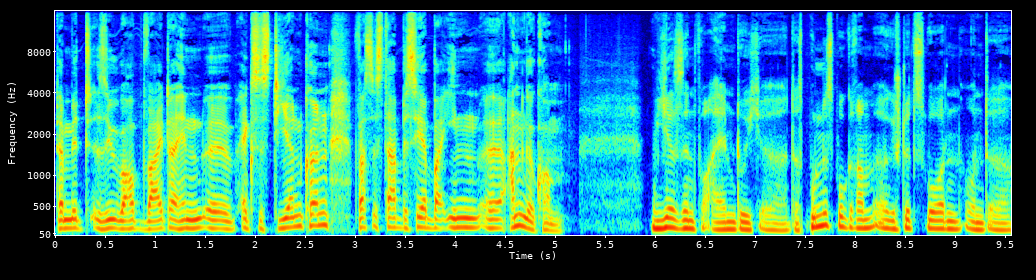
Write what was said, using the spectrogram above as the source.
damit sie überhaupt weiterhin existieren können. Was ist da bisher bei Ihnen angekommen? Wir sind vor allem durch äh, das Bundesprogramm äh, gestützt worden und äh,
